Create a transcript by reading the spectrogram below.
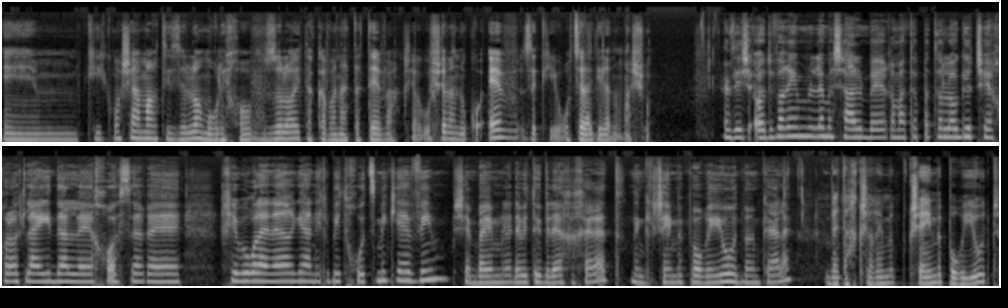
אמ, כי כמו שאמרתי, זה לא אמור לכאוב, זו לא הייתה כוונת הטבע. כשהגוף שלנו כואב, זה כי הוא רוצה להגיד לנו משהו. אז יש עוד דברים, למשל, ברמת הפתולוגיות שיכולות להעיד על אה, חוסר אה, חיבור לאנרגיה הנקבית חוץ מכאבים, שבאים לידי ביטוי בדרך אחרת, נגיד קשיים בפוריות, דברים כאלה? בטח, קשרים, קשיים בפוריות.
